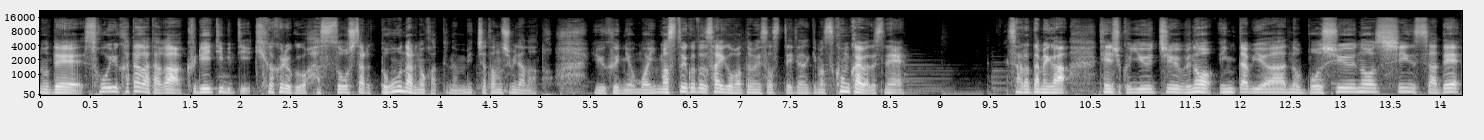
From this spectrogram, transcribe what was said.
ので、そういう方々がクリエイティビティ、企画力を発想したらどうなるのかっていうのはめっちゃ楽しみだなというふうに思います。ということで最後まとめさせていただきます。今回はですね、サラタメが転職 YouTube のインタビュアーの募集の審査で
